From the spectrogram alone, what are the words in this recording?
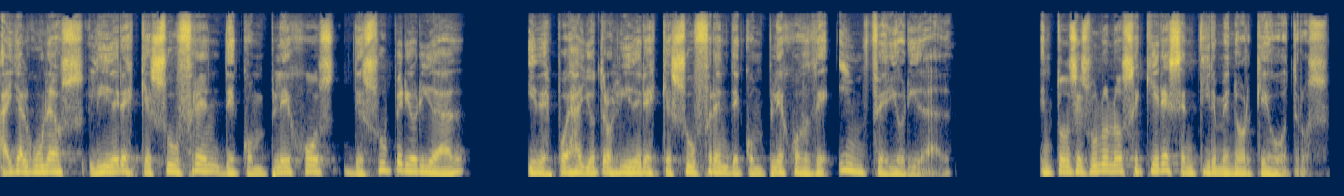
Hay algunos líderes que sufren de complejos de superioridad y después hay otros líderes que sufren de complejos de inferioridad. Entonces uno no se quiere sentir menor que otros.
